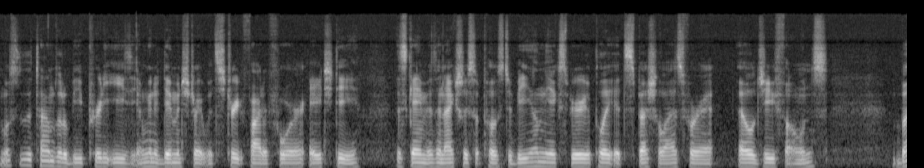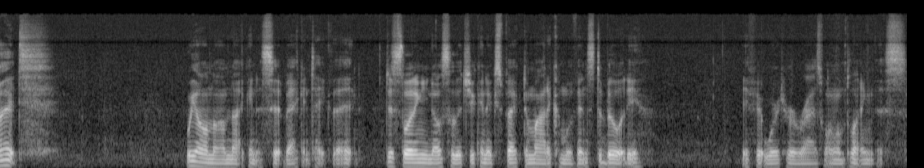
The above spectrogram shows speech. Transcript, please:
Most of the times it'll be pretty easy. I'm going to demonstrate with Street Fighter 4 HD. This game isn't actually supposed to be on the Xperia Play, it's specialized for uh, LG phones. But we all know I'm not going to sit back and take that. Just letting you know so that you can expect a modicum of instability if it were to arise while I'm playing this.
